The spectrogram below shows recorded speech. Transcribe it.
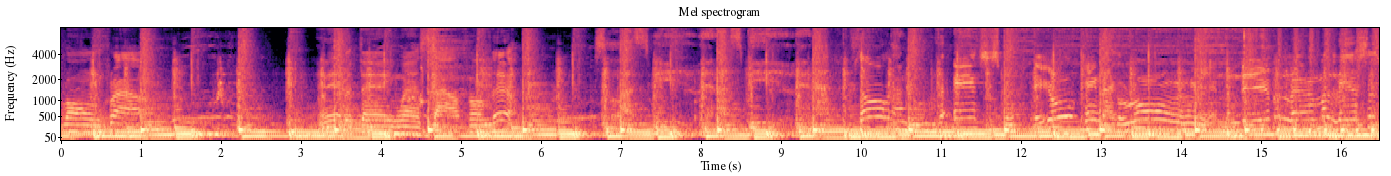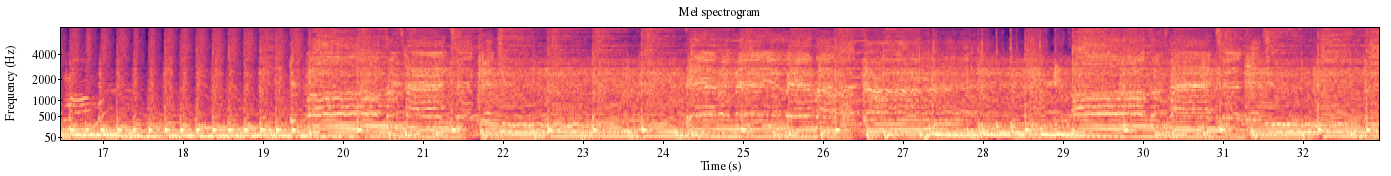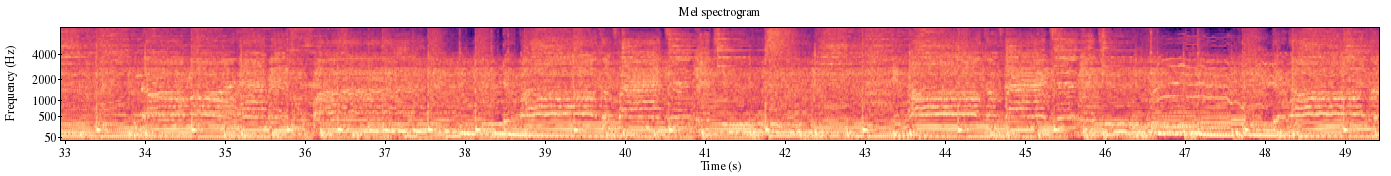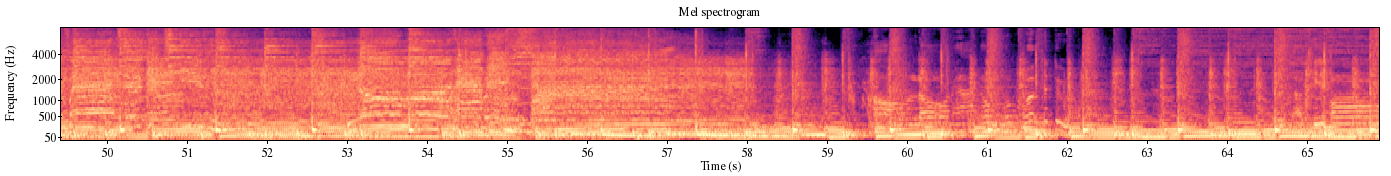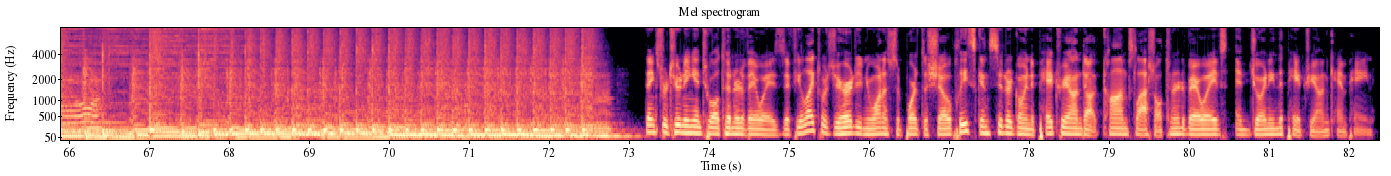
Thanks for tuning in to Alternative Airwaves. If you liked what you heard and you want to support the show, please consider going to patreon.com slash alternative airwaves and joining the Patreon campaign.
